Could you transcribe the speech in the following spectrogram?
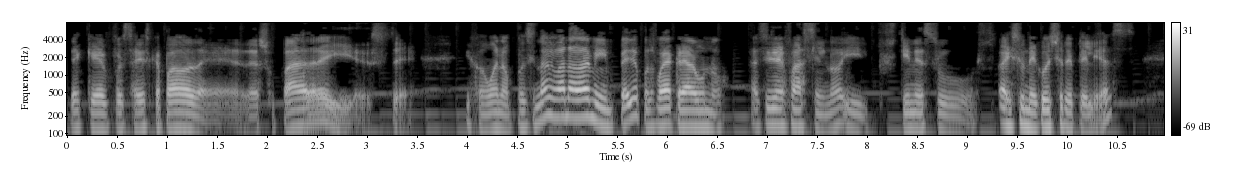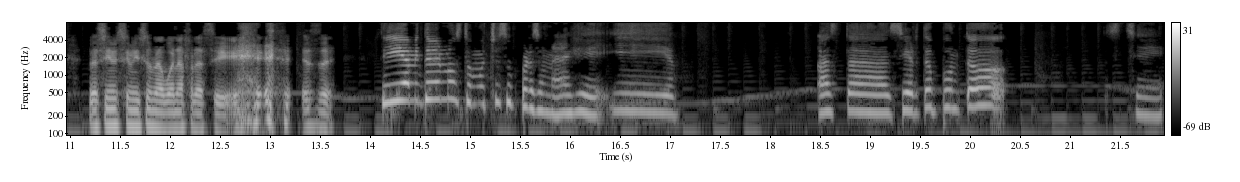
de que pues haya escapado de, de, su padre y este dijo, bueno, pues si no me van a dar mi imperio, pues voy a crear uno. Así de fácil, ¿no? Y pues, tiene su, hay su negocio de peleas. Así se me hizo una buena frase ese. Sí, a mí también me gustó mucho su personaje y hasta cierto punto sí,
